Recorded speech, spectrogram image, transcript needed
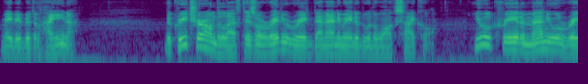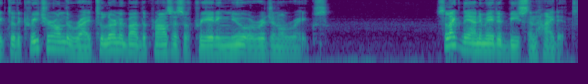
maybe a bit of hyena. The creature on the left is already rigged and animated with a walk cycle. You will create a manual rig to the creature on the right to learn about the process of creating new original rigs. Select the animated beast and hide it.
